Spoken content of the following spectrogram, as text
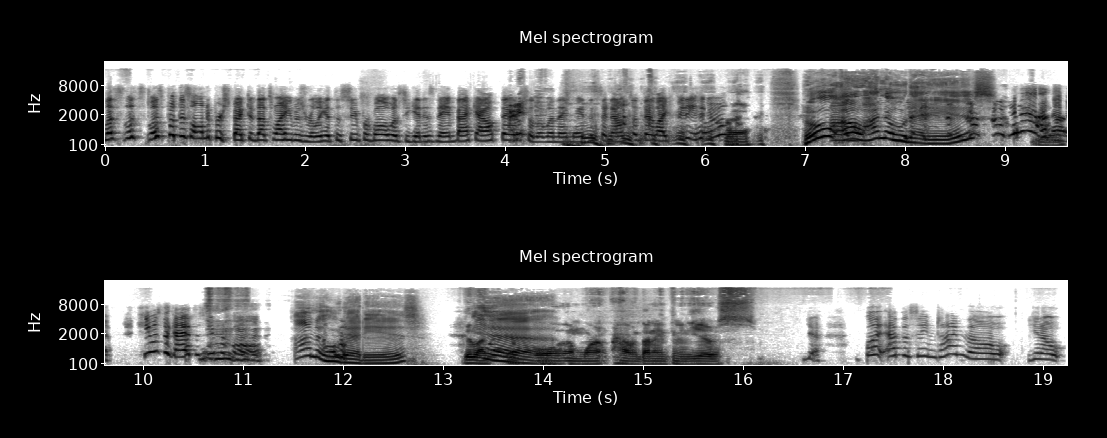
let's let's let's put this all into perspective. That's why he was really at the Super Bowl was to get his name back out there, so that when they made this announcement, they're like, "Fitty who? Yeah. who? oh, I know who that is. Yeah, he was the guy at the Super Bowl." I know who that is. They're like Yeah. all of them weren't haven't done anything in years. Yeah, but at the same time, though, you know,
